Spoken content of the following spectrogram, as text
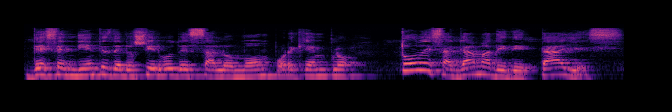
descendientes de los siervos de Salomón, por ejemplo, toda esa gama de detalles.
